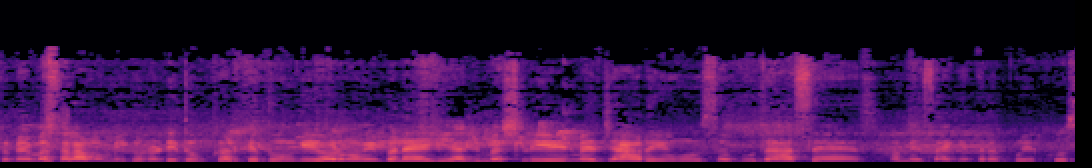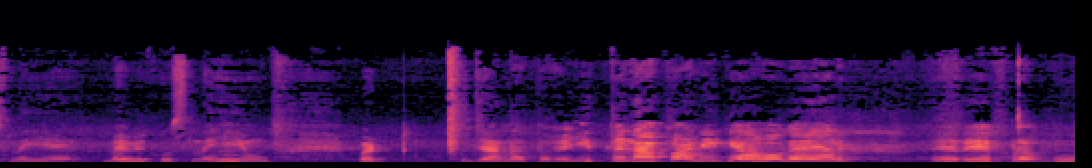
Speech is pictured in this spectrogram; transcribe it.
तो मैं मसाला मम्मी को रेडी दूँ करके दूँगी और मम्मी बनाएगी आज मछली। मैं जा रही हूँ सब उदास हैं हमेशा की तरह कोई खुश नहीं है। मैं भी खुश नहीं हूँ बट जाना तो है। इतना पानी क्या हो गया यार? अरे प्रभु।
